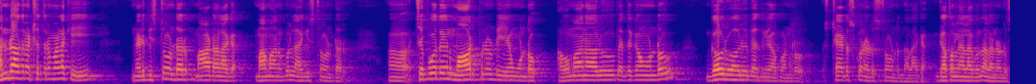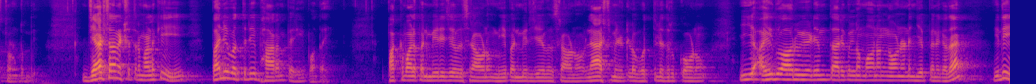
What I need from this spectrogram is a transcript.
అనురాధ నక్షత్రం వాళ్ళకి నడిపిస్తూ ఉంటారు. మాట అలాగా మామ అనుకుని లాగిస్తూ ఉంటారు. చెప్పుకోదగిన మార్పులు అంటే ఏం ఉండవు. అవమానాలు పెద్దగా ఉండవు గౌరవాలు పెద్దగా ఉండవు. స్టేటస్కో నడుస్తూ ఉంటుంది అలాగా. గతంలో ఎలాగుందో అలా నడుస్తూ ఉంటుంది. జ్యేష్ఠ నక్షత్రం వాళ్ళకి పని ఒత్తిడి భారం పెరిగిపోతాయి. పక్క వాళ్ళ పని మీరే చేయవలసి రావడం మీ పని మీరు చేయవలసి రావడం లాస్ట్ మినిట్లో ఒత్తిడి ఎదుర్కోవడం ఈ ఐదు ఆరు ఏడు తారీఖుల్లో మౌనంగా ఉండండి అని చెప్పాను కదా ఇది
